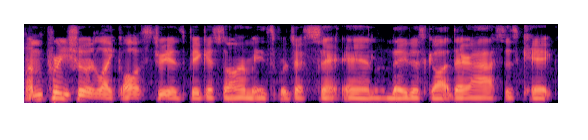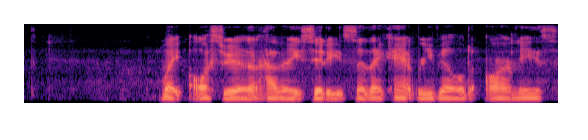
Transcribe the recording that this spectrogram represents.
I'm pretty sure, like, Austria's biggest armies were just sent in. They just got their asses kicked. Wait, Austria don't have any cities, so they can't rebuild armies.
